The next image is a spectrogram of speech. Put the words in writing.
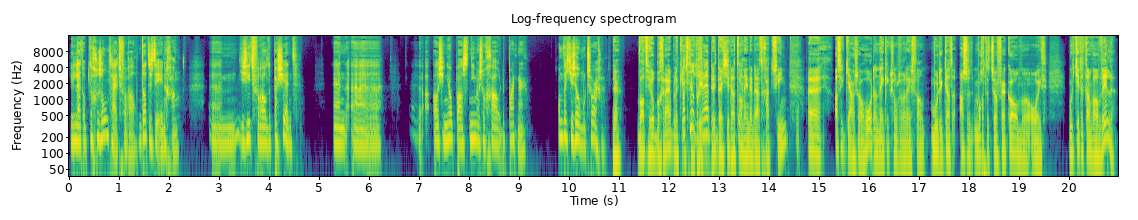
je let op de gezondheid vooral. Dat is de ingang. Um, je ziet vooral de patiënt. En uh, als je niet oppast, niet meer zo gauw de partner. Omdat je zo moet zorgen. Ja. Wat heel begrijpelijk is. Heel dat, begrijpelijk je, dat je dat dan ja. inderdaad gaat zien. Ja. Uh, als ik jou zo hoor, dan denk ik soms wel eens van... moet ik dat, als het, mocht het zover komen ooit... moet je dat dan wel willen?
